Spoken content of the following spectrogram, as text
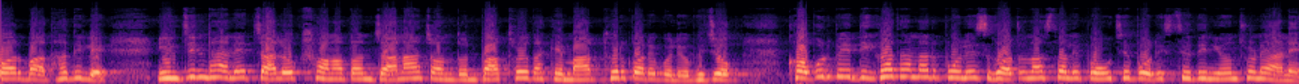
কর বাধা দিলে ইঞ্জিন ভ্যানের চালক সনাতন জানা চন্দন পাত্র তাকে মারধর করে বলে অভিযোগ। খবর পেয়ে দীঘা থানার পুলিশ ঘটনাস্থলে পৌঁছে পরিস্থিতি নিয়ন্ত্রণে আনে।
